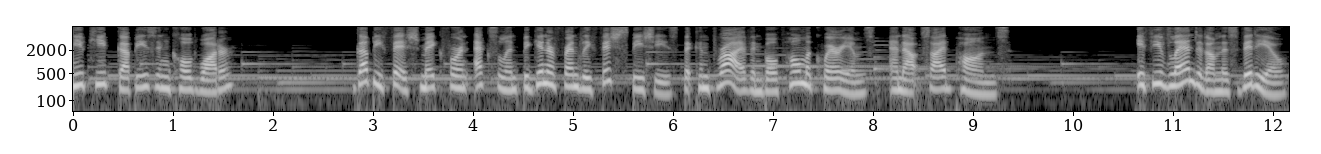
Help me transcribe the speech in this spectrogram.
you keep guppies in cold water? Guppy fish make for an excellent beginner-friendly fish species that can thrive in both home aquariums and outside ponds. If you've landed on this video,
